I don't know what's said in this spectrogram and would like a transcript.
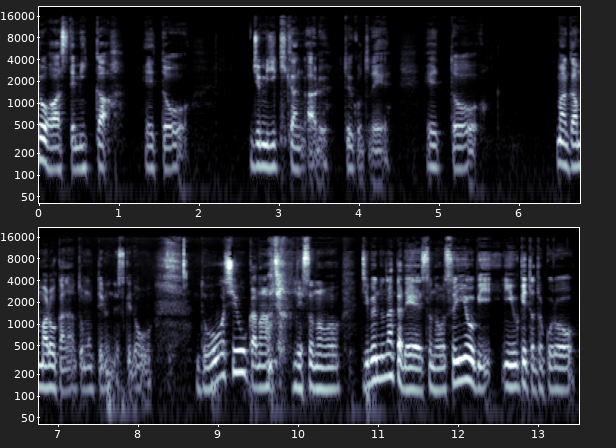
今日合わせて3日、えっ、と、準備期間があるということで、えっ、と、まあ頑張ろうかなと思ってるんですけど、どうしようかなと。で、その、自分の中でその水曜日に受けたところ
